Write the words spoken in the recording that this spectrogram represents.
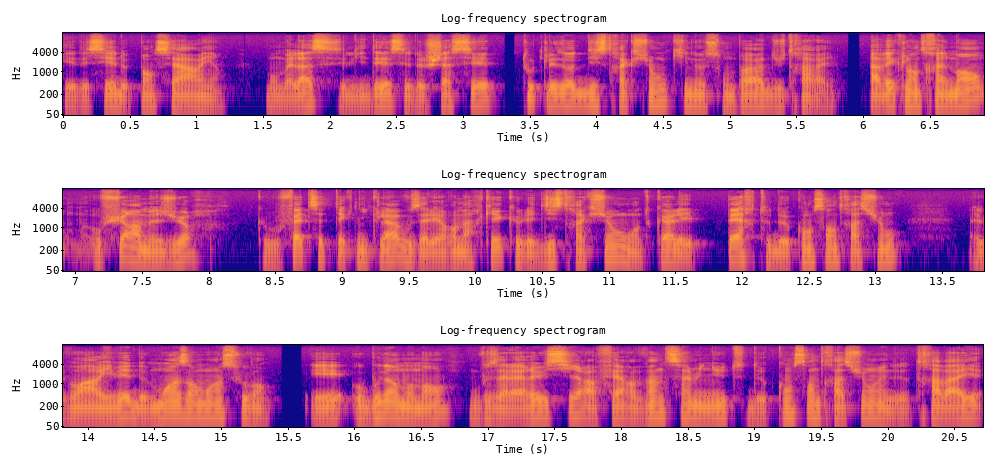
et d'essayer de penser à rien. Bon, ben là, l'idée, c'est de chasser toutes les autres distractions qui ne sont pas du travail. Avec l'entraînement, au fur et à mesure que vous faites cette technique-là, vous allez remarquer que les distractions, ou en tout cas les pertes de concentration, elles vont arriver de moins en moins souvent. Et au bout d'un moment, vous allez réussir à faire 25 minutes de concentration et de travail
